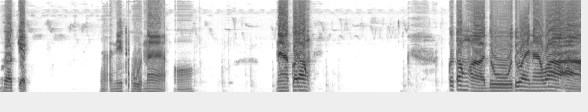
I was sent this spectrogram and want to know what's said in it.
เพื่อเก็บนะอันนี้ทูนหน้าอ๋อนะก็ต้อง ก็ต้องเอ่อดูด้วยนะว่าอ่า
